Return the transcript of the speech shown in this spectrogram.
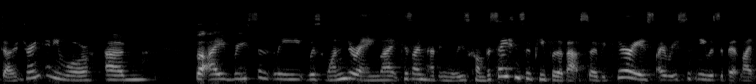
don't drink anymore. Um, but I recently was wondering, like, because I'm having all these conversations with people about sober curious, I recently was a bit like,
